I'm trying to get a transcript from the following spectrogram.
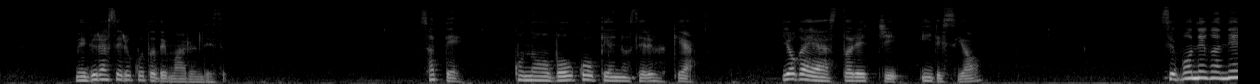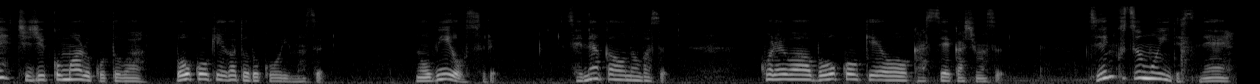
巡らせることでもあるんです。さてこの膀胱系のセルフケアヨガやストレッチいいですよ。背骨がね縮こまることは膀胱系が滞ります。伸びをする。背中を伸ばす。これは膀胱系を活性化します。前屈もいいですね。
